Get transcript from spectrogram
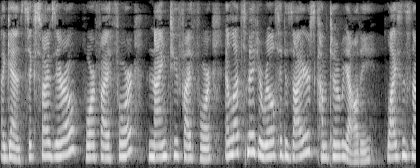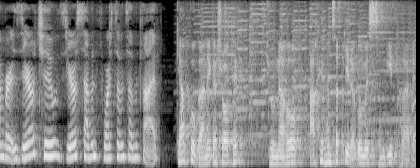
Again, 650-454-9254. And let's make your real estate desires come to a reality. License number 02074775. क्या आपको गाने का शौक है क्यों ना हो आखिर हम सब की रगों में संगीत भरा है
